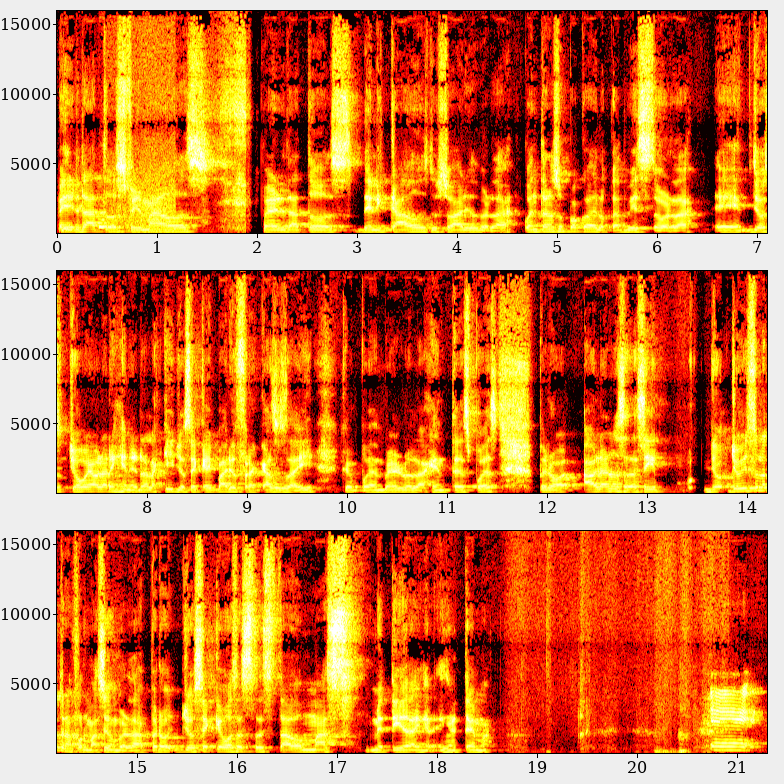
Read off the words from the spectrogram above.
Ver datos firmados, ver datos delicados de usuarios, ¿verdad? Cuéntanos un poco de lo que has visto, ¿verdad? Eh, yo, yo voy a hablar en general aquí, yo sé que hay varios fracasos ahí que pueden verlo la gente después, pero háblanos así. Yo, yo he visto la transformación, ¿verdad? Pero yo sé que vos has estado más metida en el, en el tema. Eh,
